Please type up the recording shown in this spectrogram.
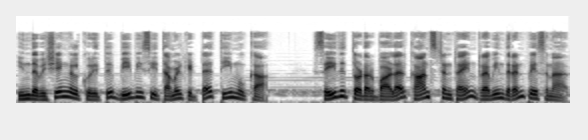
இந்த விஷயங்கள் குறித்து பிபிசி தமிழ்கிட்ட திமுக செய்தித் தொடர்பாளர் கான்ஸ்டன்டைன் ரவீந்திரன் பேசினார்.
